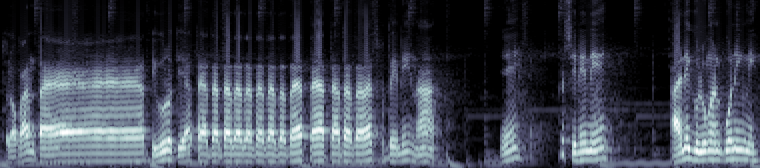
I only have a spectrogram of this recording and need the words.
Colokan tet diurut ya. Tet tet tet tet tet tet tet tet tet tet seperti ini. Nah, ini ke sini nih. Nah, ini gulungan kuning nih.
